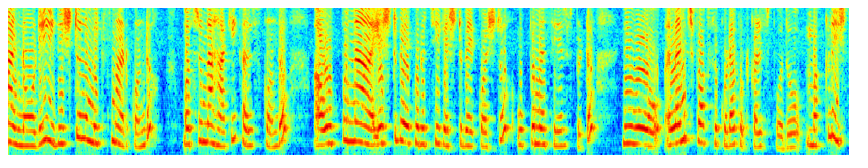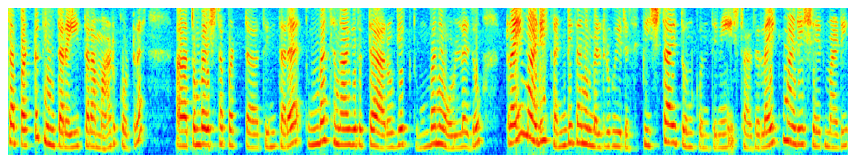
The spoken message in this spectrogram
ಮಾಡಿ ನೋಡಿ. ಇದಿಷ್ಟನ್ನು ಮಿಕ್ಸ್ ಮಾಡಿಕೊಂಡು, ಮೊಸರನ್ನ ಹಾಕಿ ಕಲಿಸ್ಕೊಂಡು ಉಪ್ಪನ್ನ ಎಷ್ಟು ಬೇಕು, ರುಚಿಗೆ ಎಷ್ಟು ಬೇಕು ಅಷ್ಟು ಉಪ್ಪನ್ನ ಸೇರಿಸ್ಬಿಟ್ಟು, ನೀವು ಲಂಚ್ ಬಾಕ್ಸ್ ಕೂಡ ಕೊಟ್ಟು ಕಳಿಸ್ಬೋದು. ಮಕ್ಕಳು ಇಷ್ಟಪಟ್ಟು ತಿಂತಾರೆ, ಈ ತರ ಮಾಡಿಕೊಟ್ರೆ. ತುಂಬಾ ಇಷ್ಟಪಟ್ಟು ತಿಂತಾರೆ. ತುಂಬಾ ಚೆನ್ನಾಗಿರುತ್ತೆ, ಆರೋಗ್ಯಕ್ಕೆ ತುಂಬಾನೇ ಒಳ್ಳೇದು. ಟ್ರೈ ಮಾಡಿ, ಖಂಡಿತ ನಿಮ್ಮೆಲ್ರಿಗೂ ಈ ರೆಸಿಪಿ ಇಷ್ಟ ಆಯ್ತು ಅನ್ಕೊಂತೀನಿ. ಇಷ್ಟ ಆದ್ರೆ ಲೈಕ್ ಮಾಡಿ ಶೇರ್ ಮಾಡಿ.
